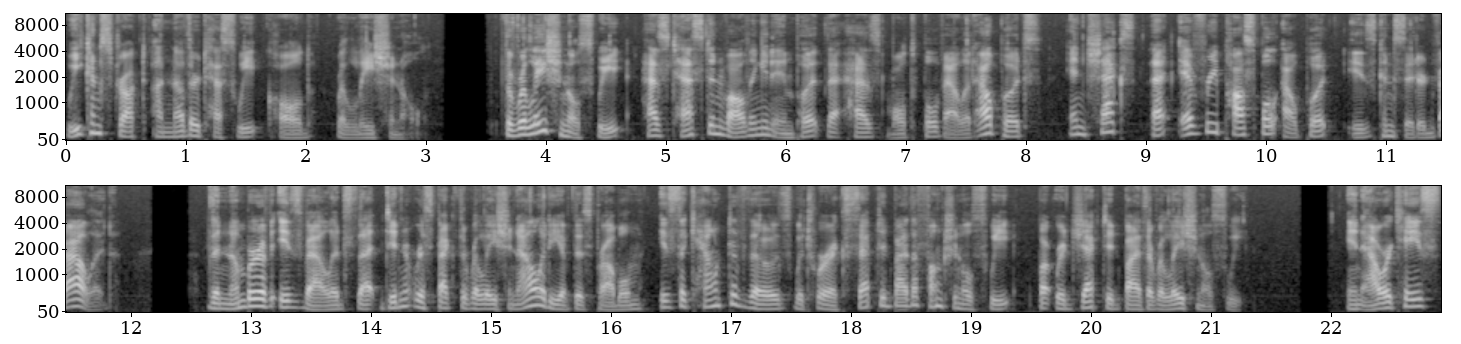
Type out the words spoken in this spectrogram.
we construct another test suite called relational. The relational suite has tests involving an input that has multiple valid outputs and checks that every possible output is considered valid. The number of isValids that didn't respect the relationality of this problem is the count of those which were accepted by the functional suite but rejected by the relational suite. In our case,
